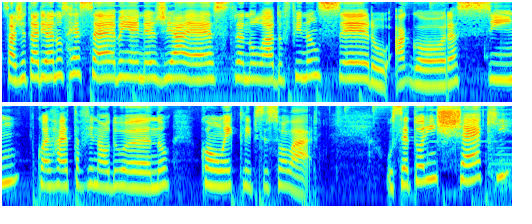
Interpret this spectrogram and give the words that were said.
Sagitarianos recebem a energia extra no lado financeiro, agora sim, com a reta final do ano, com o eclipse solar. O setor em cheque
